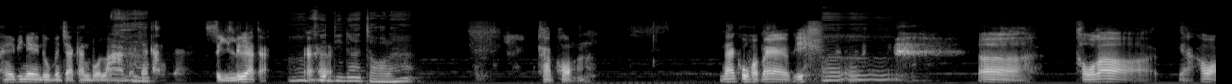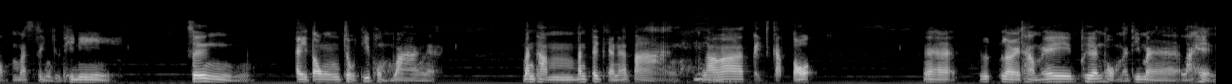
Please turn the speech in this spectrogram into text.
ให้พี่เนยดูเป็นแจกันโบราณเป็นแจกัน สีเลือดอะเอออ่าฮะขึ้นที่หน้าจอแล้วฮะ ครับผมน่ากลัวแม่เลยพี่เออเออเออเออเขาก็ เนี่ยเขาบอกมาสิงอยู่ที่นี่ ซึ่ง ไอ้ตรงจุดที่ผมวางเนี่ย มันทำมันติดกับหน้าต่าง แล้วก็ติดกับโต๊ะนะฮะเลยทำให้เพื่อนผมอะที่มาละเห็น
